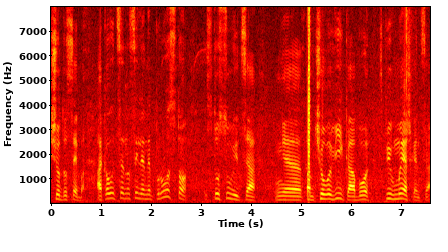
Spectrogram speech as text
щодо себе. А коли це насилля не просто стосується е, там чоловіка або співмешканця,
